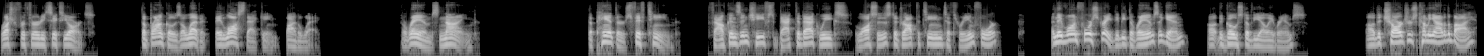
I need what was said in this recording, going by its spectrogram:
rushed for 36 yards. The Broncos, 11. They lost that game, by the way. The Rams, 9. The Panthers, 15. Falcons and Chiefs, back to back weeks, losses to drop the team to 3 and 4. And they've won four straight. They beat the Rams again, uh, the ghost of the LA Rams. Uh, the Chargers coming out of the bye,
